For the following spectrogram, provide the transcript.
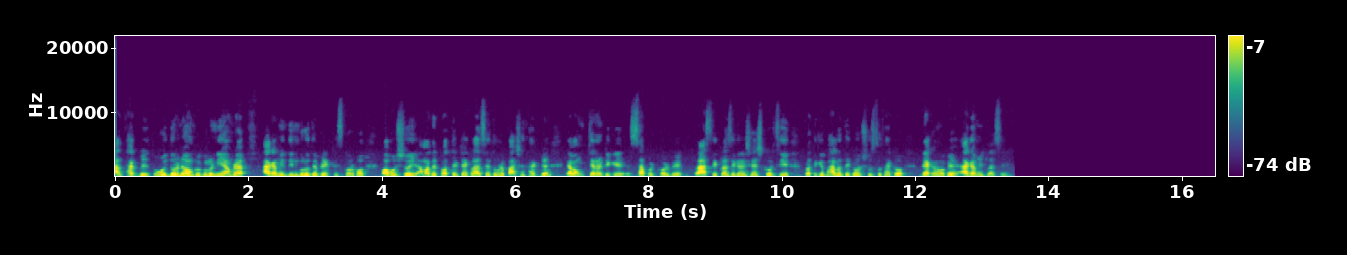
আর থাকবে। তো ওই ধরনের অঙ্কগুলো নিয়ে আমরা আগামী দিনগুলোতে প্র্যাকটিস করব। অবশ্যই আমাদের প্রত্যেকটা ক্লাসে তোমরা পাশে থাকবে এবং চ্যানেলটিকে সাপোর্ট করবে। তো আজকে ক্লাস এখানে শেষ করছি। প্রত্যেকে ভালো থেকো, সুস্থ থাকো। দেখা হবে আগামী ক্লাসে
